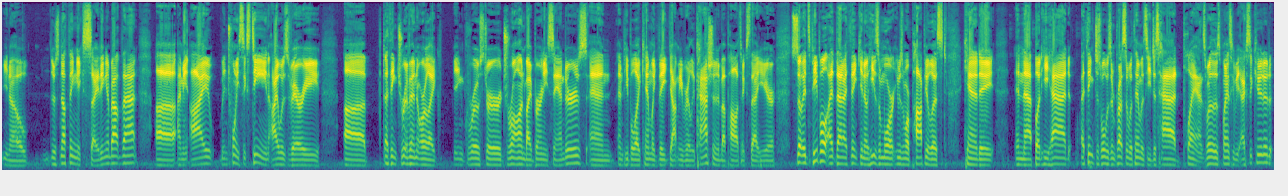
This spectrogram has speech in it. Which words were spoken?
you know. There's nothing exciting about that. Uh, I mean, I in 2016 I was very, uh, I think, driven or like engrossed or drawn by Bernie Sanders and and people like him like they got me really passionate about politics that year. So it's people that I think you know he's a more he was a more populist candidate in that but he had I think just what was impressive with him was he just had plans. Whether those plans could be executed,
